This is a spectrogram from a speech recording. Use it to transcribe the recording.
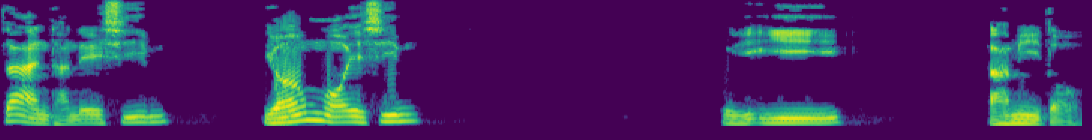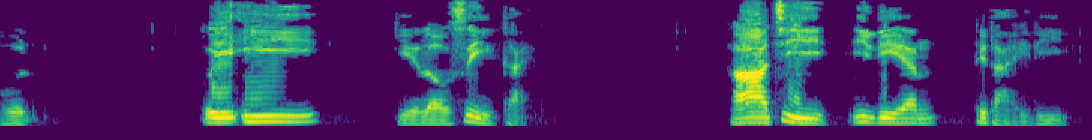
赞叹的心，仰慕的心，皈依阿弥陀佛，皈依极乐世界，下至一念的大理。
